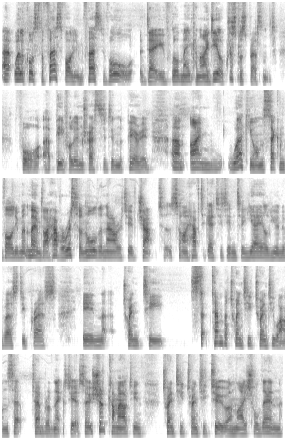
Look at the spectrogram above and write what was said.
Uh, well, of course, the first volume, first of all, Dave, will make an ideal Christmas present for uh, people interested in the period. Um, I'm working on the second volume at the moment. I have written all the narrative chapters, so I have to get it into Yale University Press in 20 September 2021, September of next year. So it should come out in 2022, and I shall then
